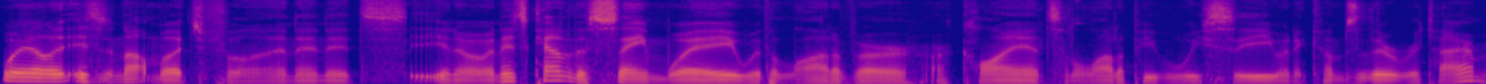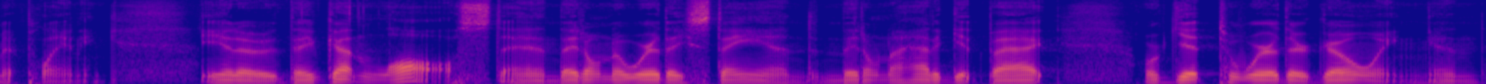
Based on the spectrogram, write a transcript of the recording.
Well, it's not much fun, and it's you know, and it's kind of the same way with a lot of our our clients and a lot of people we see when it comes to their retirement planning. You know, they've gotten lost and they don't know where they stand, and they don't know how to get back or get to where they're going. And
